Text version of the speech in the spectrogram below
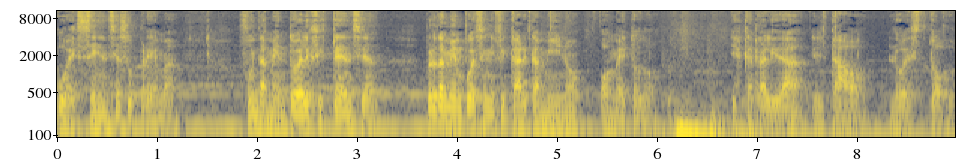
o esencia suprema, fundamento de la existencia, pero también puede significar camino o método. Y es que en realidad el Tao lo es todo.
